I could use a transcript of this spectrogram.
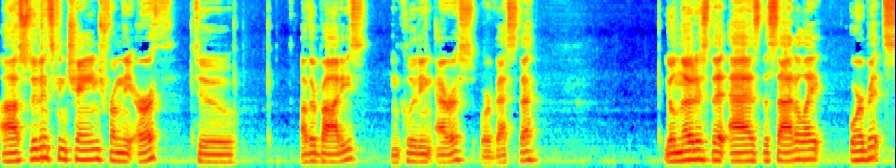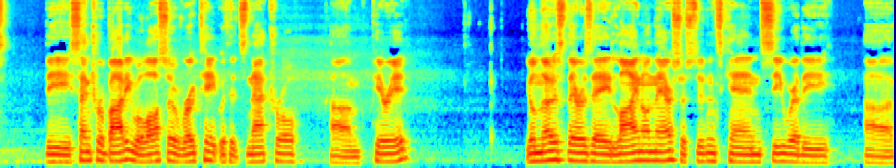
Uh, students can change from the Earth to other bodies, including Eris or Vesta. You'll notice that as the satellite orbits, the central body will also rotate with its natural um, period. You'll notice there is a line on there so students can see where the uh,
